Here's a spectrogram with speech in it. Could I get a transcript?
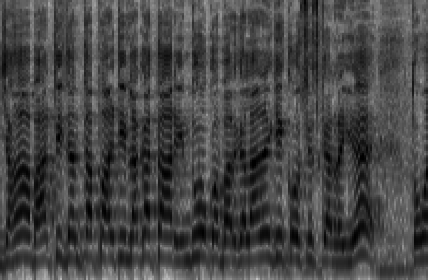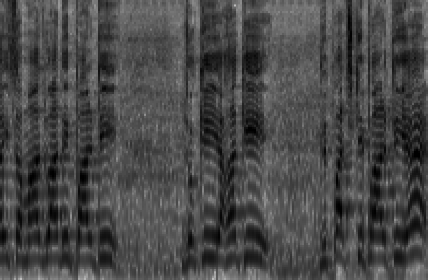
जहाँ भारतीय जनता पार्टी लगातार हिंदुओं को बरगलाने की कोशिश कर रही है तो वहीं समाजवादी पार्टी, जो कि यहाँ की विपक्ष की पार्टी है,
